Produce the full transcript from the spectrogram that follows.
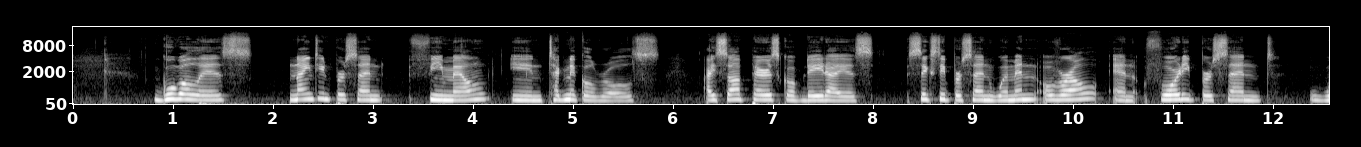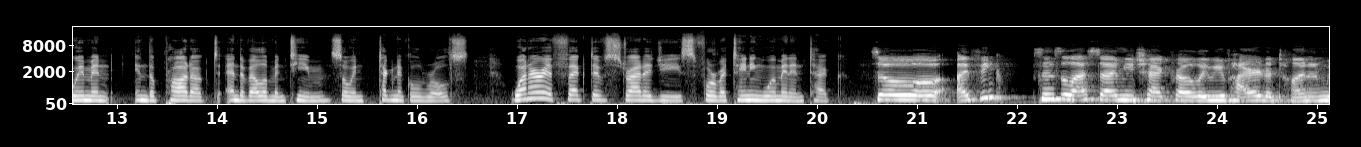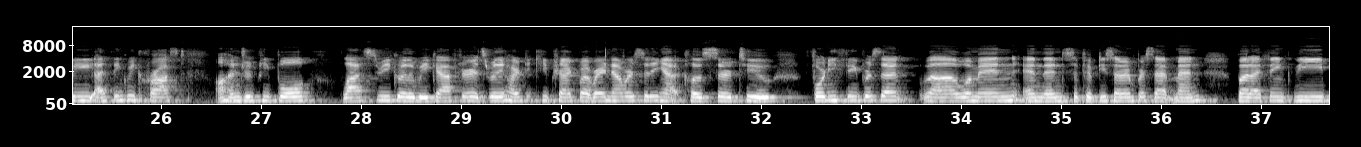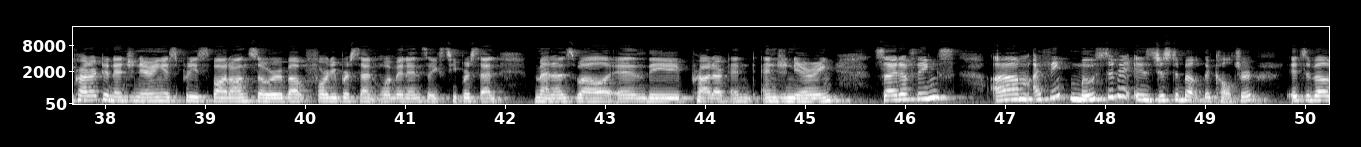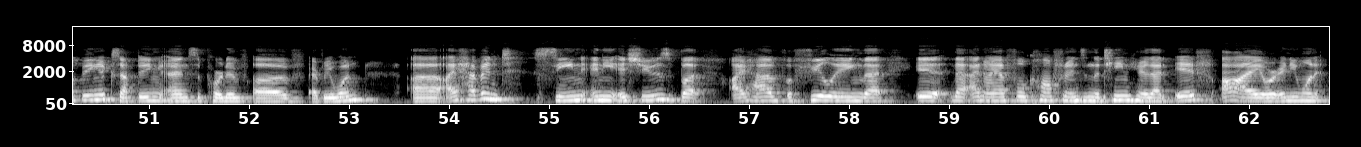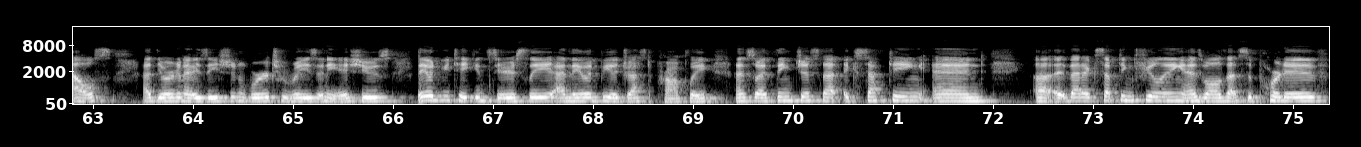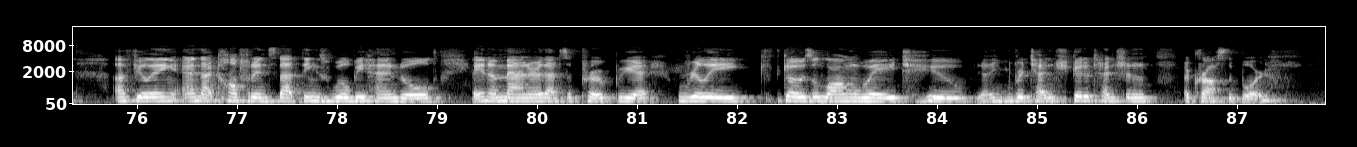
Google is 19% female in technical roles. I saw Periscope data is 60% women overall and 40% women in the product and development team, so in technical roles. What are effective strategies for retaining women in tech? So, I think since the last time you checked, probably we've hired a ton and we I think we crossed 100 people last week or the week after. It's really hard to keep track, but right now we're sitting at closer to 43% uh, women and then to 57% men. But I think the product and engineering is pretty spot on. So we're about 40% women and 60% men as well in the product and engineering side of things. Um, I think most of it is just about the culture. It's about being accepting and supportive of everyone. Uh, I haven't seen any issues, but I have a feeling that it that and I have full confidence in the team here that if I or anyone else at the organization were to raise any issues, they would be taken seriously and they would be addressed promptly. And so I think just that accepting and uh, that accepting feeling as well as that supportive a feeling and that confidence that things will be handled in a manner that's appropriate really goes a long way to uh, retention, good attention across the board.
